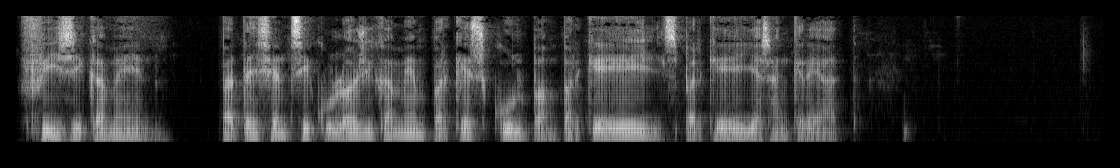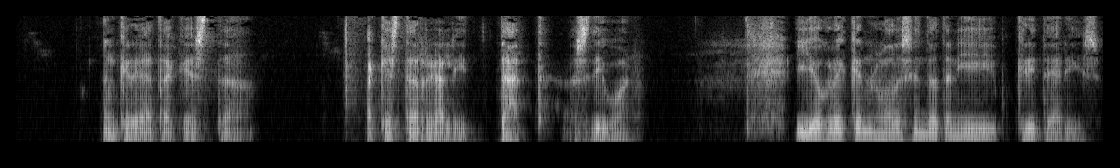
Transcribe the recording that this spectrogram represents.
físicament, pateixen psicològicament perquè es culpen, perquè ells, perquè elles han creat. Han creat aquesta, aquesta realitat, es diuen. I jo crec que nosaltres hem de tenir criteris.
